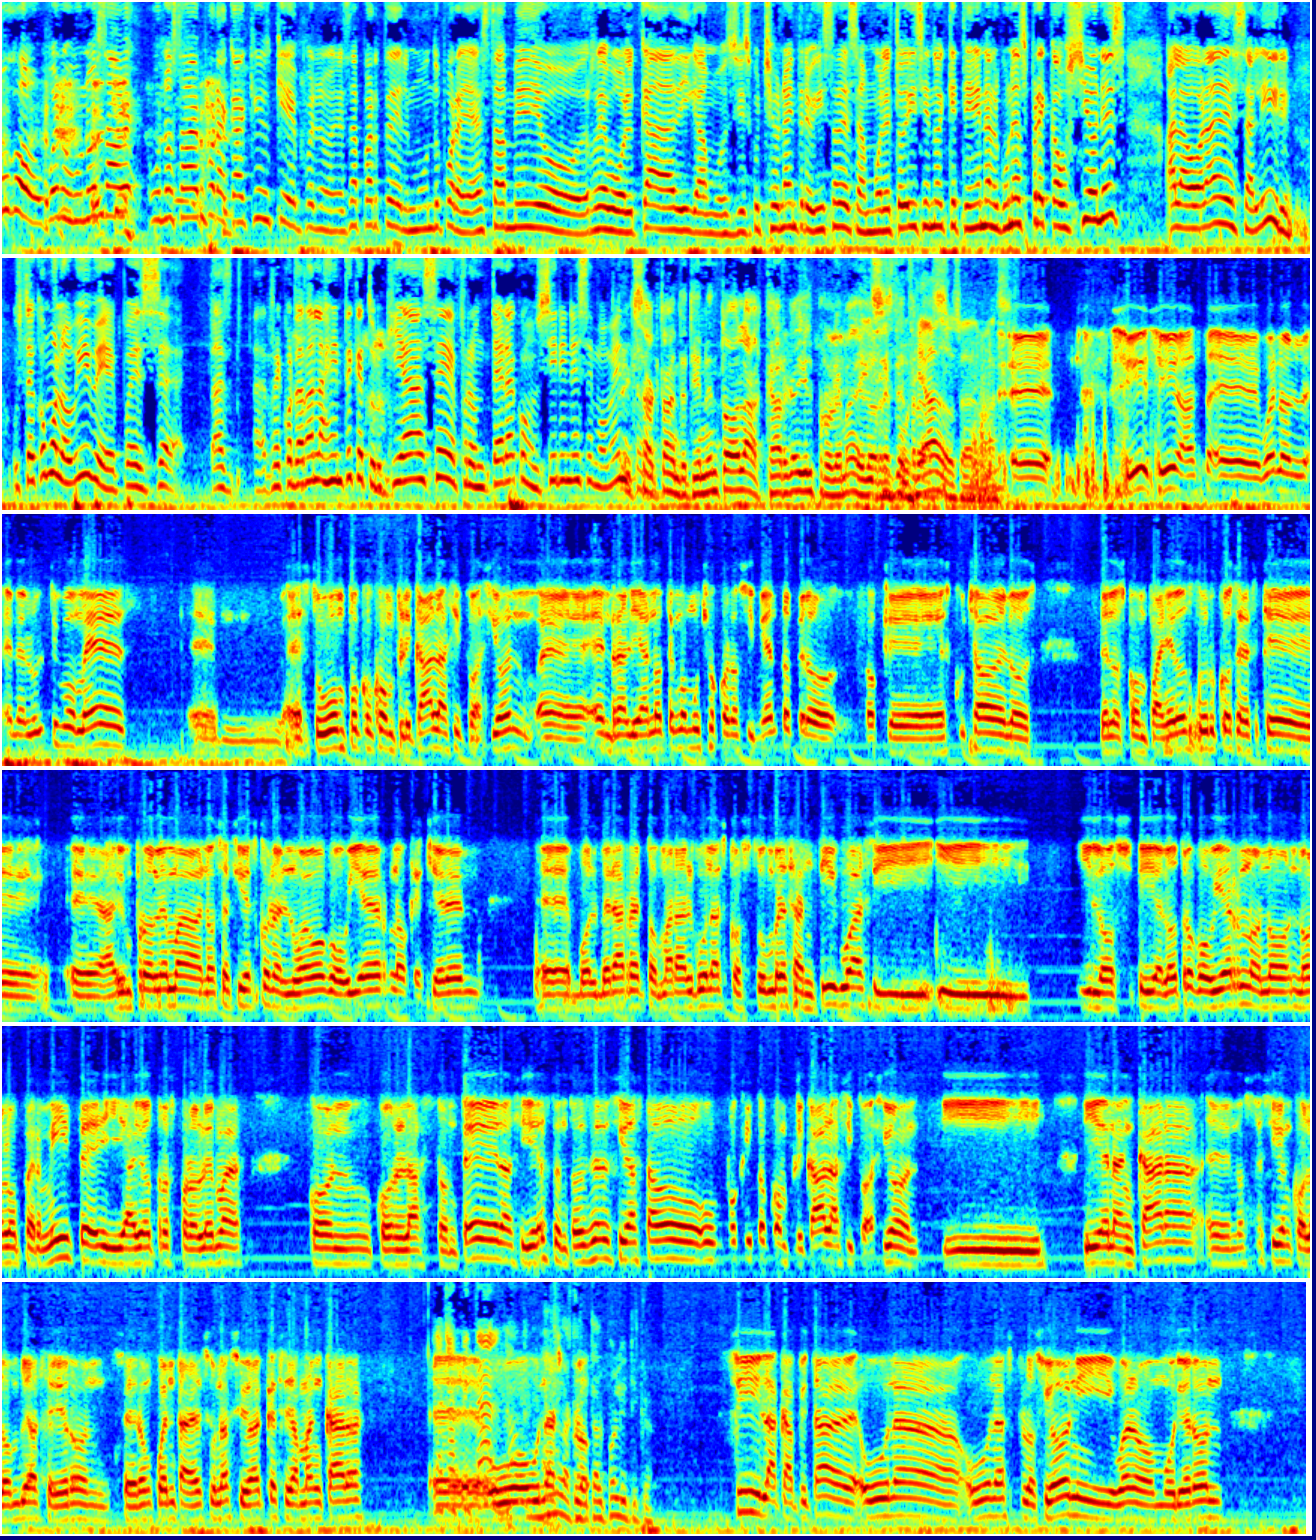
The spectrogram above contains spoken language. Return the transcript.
Hugo, bueno, uno sabe, uno sabe por acá que, que, bueno, esa parte del mundo por allá está medio revolcada, digamos. Yo escuché una entrevista de Samuel Eto'o diciendo que tienen algunas precauciones a la hora de salir. ¿Usted cómo lo vive? Pues eh, recordando a la gente que Turquía hace frontera con Siria en ese momento. Exactamente, tienen toda la carga y el problema de, De los detrás. refugiados, además. Eh, sí, sí, hasta, eh, bueno, en, en el último mes eh, estuvo un poco complicada la situación. Eh, en realidad no tengo mucho conocimiento, pero lo que he escuchado de los de los compañeros turcos es que eh, hay un problema, no sé si es con el nuevo gobierno que quieren eh, volver a retomar algunas costumbres antiguas y, y, y los y el otro gobierno no no lo permite y hay otros problemas con, con las fronteras y esto, entonces sí ha estado un poquito complicada la situación y, y en Ankara, eh, no sé si en Colombia se dieron se dieron cuenta, es una ciudad que se llama Ankara, La capital, hubo ¿no? una Ah, la capital política. Sí, la capital, hubo una, hubo una explosión y bueno, murieron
